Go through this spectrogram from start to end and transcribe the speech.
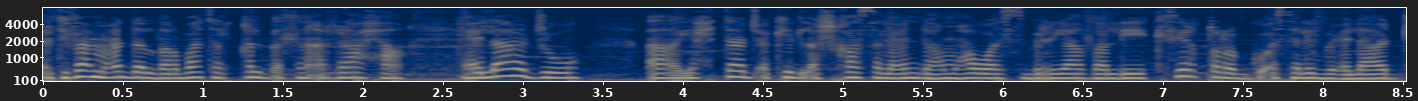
ارتفاع معدل ضربات القلب أثناء الراحة علاجه آه، يحتاج أكيد الأشخاص اللي عندهم هوس بالرياضة لكثير طرق وأساليب علاج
